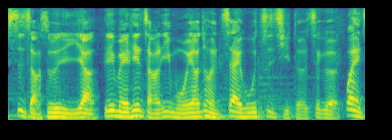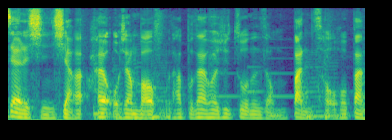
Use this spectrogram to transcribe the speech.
市长是不是一样？你每天长得一模一样，就很在乎自己的这个外在的形象，还有偶像包袱，他不太会去做那种扮丑或扮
